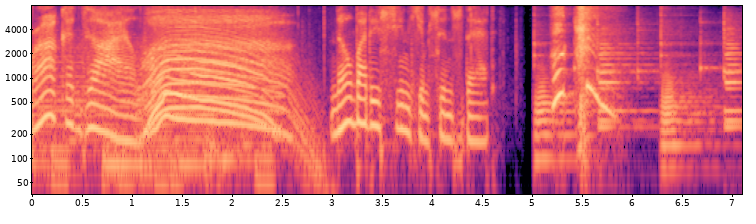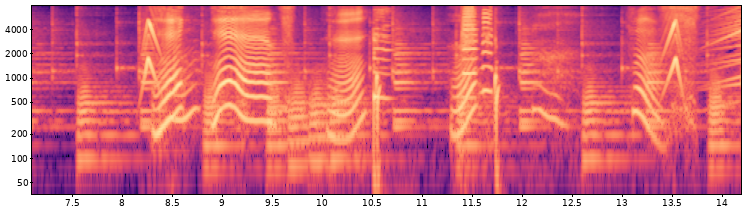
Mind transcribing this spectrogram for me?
crocodile. Whoa. Nobody's seen him since that. huh? Yeah. Huh? Huh? Hmm.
